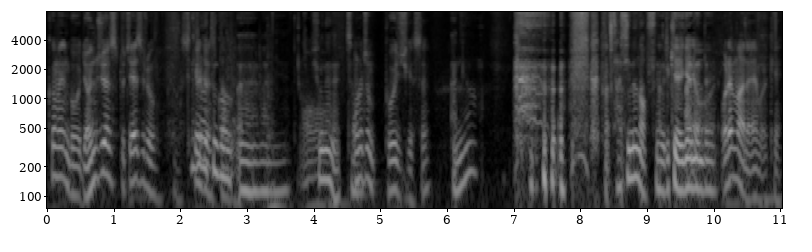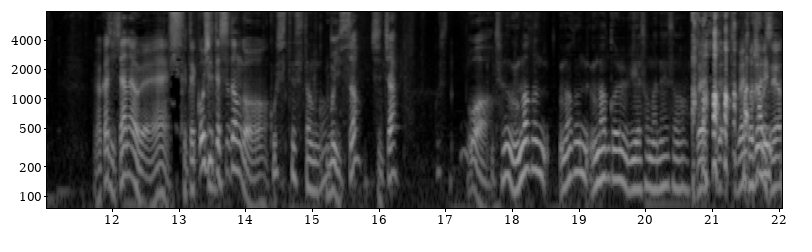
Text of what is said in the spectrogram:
그러면 뭐, 연주 연습도 재즈로, 스케일 같은 거, 연습도. 예. 많이 어. 흉내 냈죠. 오늘 좀 보여주시겠어요? 아니요. 자신은 없어요. 이렇게 얘기했는데 아니요, 오랜만에, 뭐, 이렇게. 몇 가지 있잖아요, 왜. 그때 꼬실 때 쓰던 거. 꼬시 때 쓰던 거. 뭐 있어? 진짜? 우와. 저는 음악은 음악은 음악을 위해서만 해서 왜, 왜, 왜 더듬으세요?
